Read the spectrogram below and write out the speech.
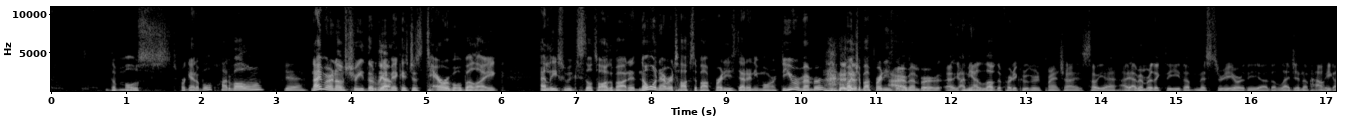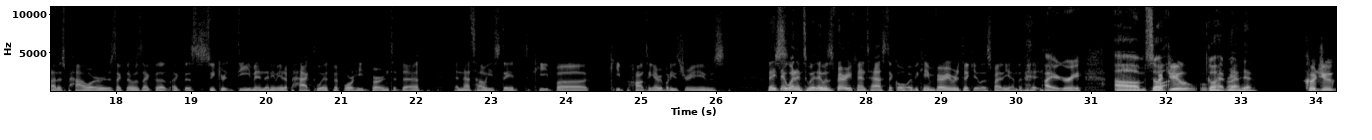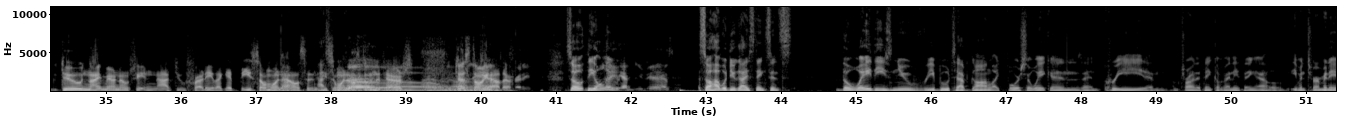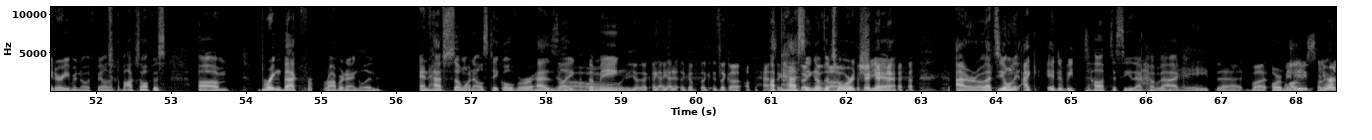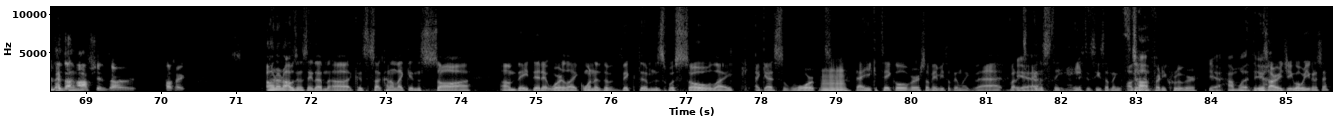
the most forgettable out of all of them. Yeah. Nightmare on Elm Street, the Yeah. remake is just terrible, but like. At least we can still talk about it. No one ever talks about Freddy's Dead anymore. Do you remember much about Freddy's Dead? I remember. I, I mean, I love the Freddy Krueger franchise. So yeah, I, I remember like the the mystery or the uh, the legend of how he got his powers. Like there was like the like this secret demon that he made a pact with before he burned to death, and that's how he stayed to keep uh keep haunting everybody's dreams. They they went into it. It was very fantastical. It became very ridiculous by the end of it. I agree. Um, so could you go ahead, yeah, Ryan. yeah. Could you do Nightmare on Elm Street and not do Freddy? Like it be someone No. else and be Has to be someone else doing the No. terrors? Oh, no. Just throwing it out there. So the only you have to, yeah, So how would you guys think since the way these new reboots have gone, like Force Awakens and Creed, and I'm trying to think of anything else, even Terminator, even though it failed at the box office, um, bring back Robert Englund and have someone else take over as like the main Yeah, like, I, I, like, a, like it's like a, a a passing passing of the, torch. yeah, I don't know. That's the only. I c- it'd be tough to see that I come would back. hate that, but or maybe Well, you, or you heard that the victim. options are. Oh, sorry. Oh no, no, I was gonna say that because kind of like in Saw, um, they did it where like one of the victims was so like I guess warped Mhm. that he could take over. So maybe something like that. But it's, Yeah. I would still hate to see something other than. Freddy Krueger. Yeah, I'm with you. Sorry, G. What were you gonna say?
